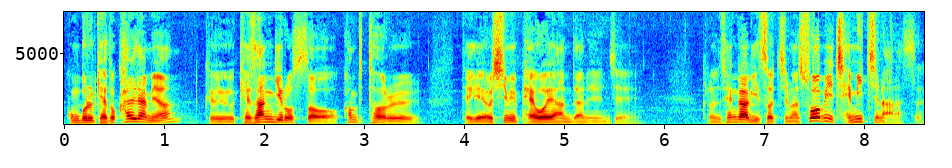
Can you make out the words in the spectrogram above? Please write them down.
공부를 계속 하려면 그 계산기로서 컴퓨터를 되게 열심히 배워야 한다는 이제 그런 생각이 있었지만 수업이 재밌지는 않았어요.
